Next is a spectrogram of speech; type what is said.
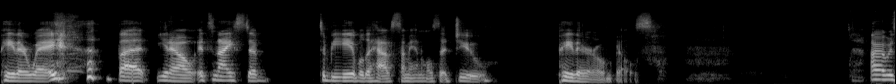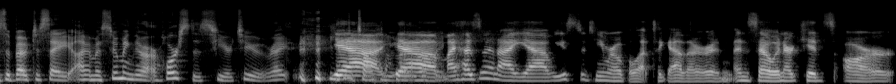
pay their way, but you know, it's nice to to be able to have some animals that do pay their own bills. I was about to say, I'm assuming there are horses here too, right? yeah, yeah. My husband and I, yeah, we used to team rope a lot together, and and so and our kids are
